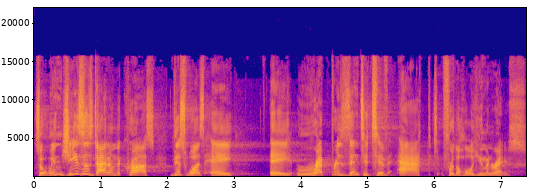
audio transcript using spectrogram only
so when Jesus died on the cross, this was a, a representative act for the whole human race.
